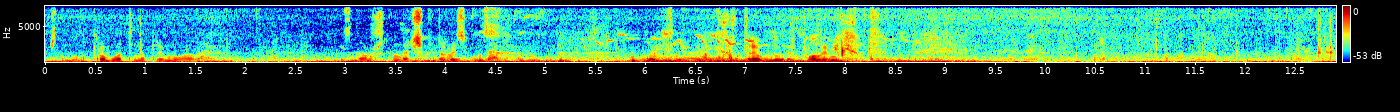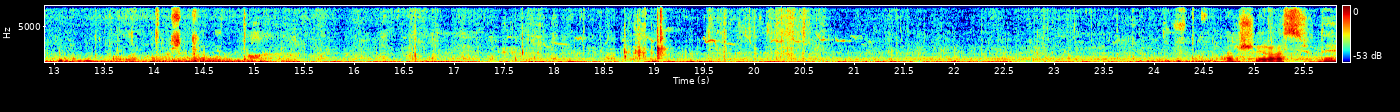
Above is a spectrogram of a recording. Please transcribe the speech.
Можна було спробувати напряму, але не знав, що там далі по дорозі буде. Їхати, треба було полем їхати. Перший раз сюди.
